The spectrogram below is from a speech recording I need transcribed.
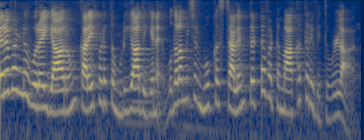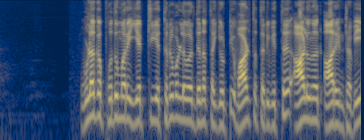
திருவள்ளுவரை யாரும் கரைப்படுத்த முடியாது என முதலமைச்சர் மு ஸ்டாலின் திட்டவட்டமாக தெரிவித்துள்ளார். உலக பொதுமறை இயற்றிய திருவள்ளுவர் தினத்தையொட்டி வாழ்த்து தெரிவித்து ஆளுநர் ஆர் என் ரவி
